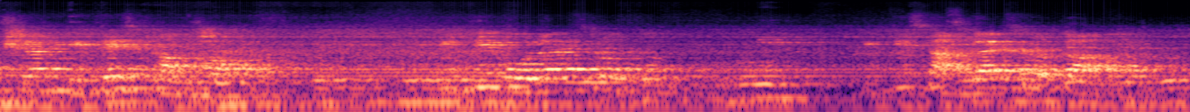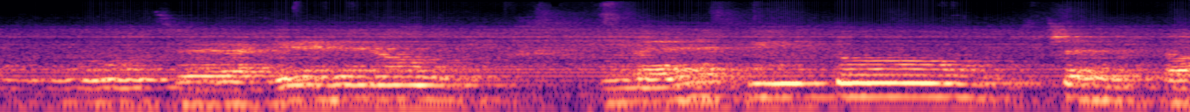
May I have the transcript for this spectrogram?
क्षण तिथेच थांबवा किती बोलायचं होतं? किती सांगायचं होतं आम्हाला? मैं भी तो चलता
